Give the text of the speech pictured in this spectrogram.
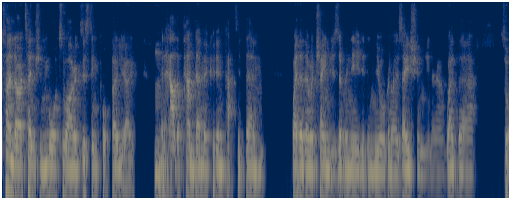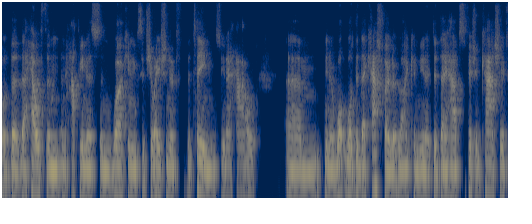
turned our attention more to our existing portfolio mm. and how the pandemic had impacted them whether there were changes that were needed in the organization, you know, whether sort of the, the health and, and happiness and working situation of the teams, you know, how, um, you know, what, what did their cash flow look like? And, you know, did they have sufficient cash if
